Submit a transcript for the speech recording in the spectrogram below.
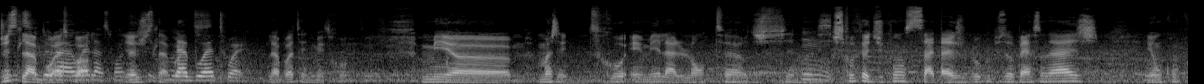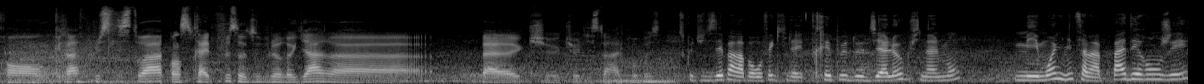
Juste la boîte, quoi. ouais, la soirée, Il y a juste la boîte. La boîte, ouais. La boîte et le métro. Mais euh, moi, j'ai trop aimé la lenteur du film. Mm. Je trouve que du coup, on s'attache beaucoup plus aux personnages et on comprend grave plus l'histoire. On se prête plus au double regard euh, bah, que, que l'histoire elle propose. Ce que tu disais par rapport au fait qu'il avait très peu de dialogue finalement. Mais moi, limite, ça m'a pas dérangé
